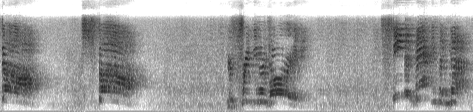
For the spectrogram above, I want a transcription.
Stop! Stop! You're freaking retarded! Stephen Mack is enough!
